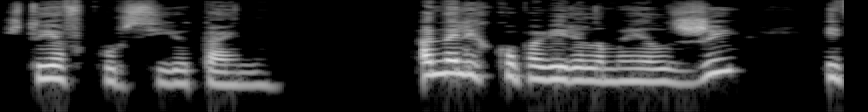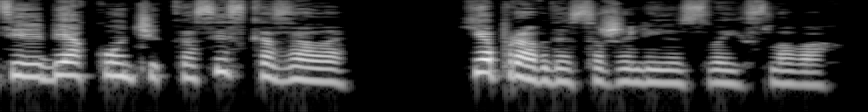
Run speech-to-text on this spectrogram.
что я в курсе ее тайны. Она легко поверила моей лжи и, теребя кончик косы, сказала, «Я правда сожалею о своих словах.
